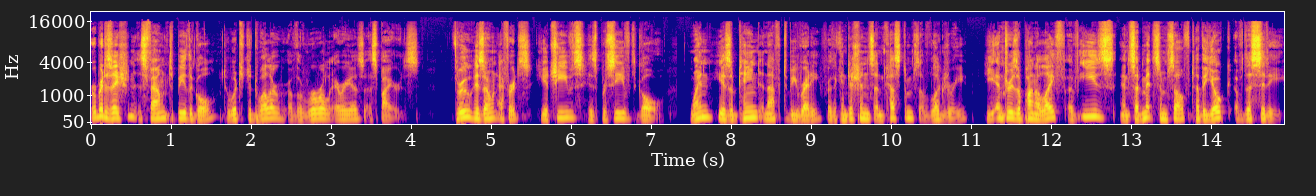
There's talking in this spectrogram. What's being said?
Urbanization is found to be the goal to which the dweller of the rural areas aspires. Through his own efforts, he achieves his perceived goal. When he has obtained enough to be ready for the conditions and customs of luxury, he enters upon a life of ease and submits himself to the yoke of the city.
